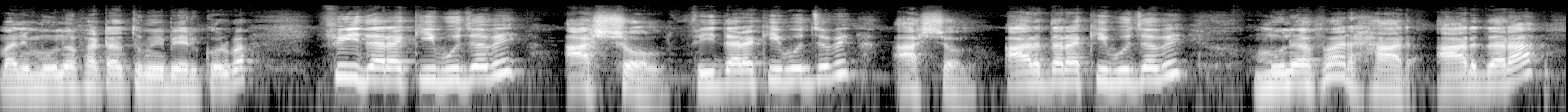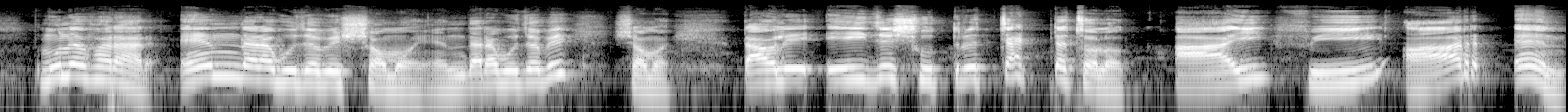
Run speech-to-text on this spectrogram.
মানে মুনাফাটা তুমি বের করবা। ফি দ্বারা কি বোঝাবে? আসল। ফি দ্বারা কি বোঝাবে? আসল। আর দ্বারা কি বোঝাবে? মুনাফার হার। আর দ্বারা মুনাফার হার। এন দ্বারা বোঝাবে সময়। এন দ্বারা বোঝাবে সময়। তাহলে এই যে সূত্রের চারটা চলক আই, ফি, আর, এন।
